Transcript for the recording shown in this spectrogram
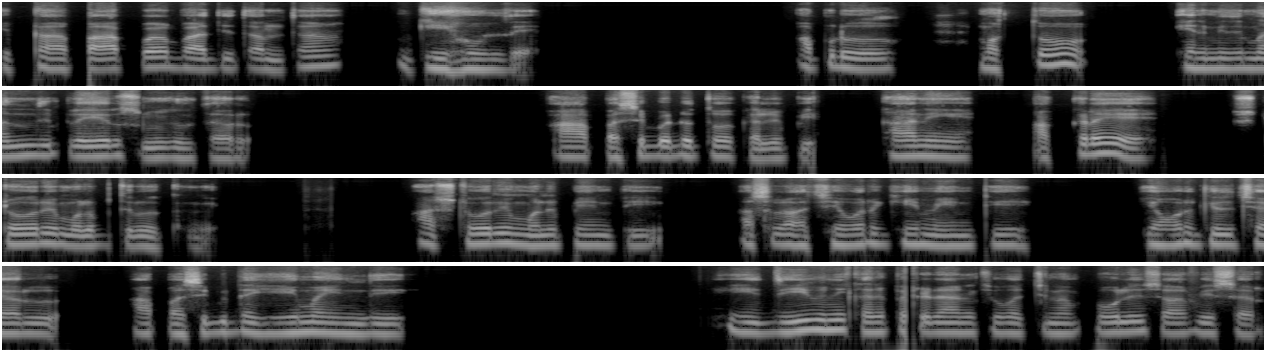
ఇక పాప బాధ్యత అంతా గీహూల్దే అప్పుడు మొత్తం ఎనిమిది మంది ప్లేయర్స్ మిగులుతారు. ఆ పసిబిడ్డతో కలిపి. కానీ అక్కడే స్టోరీ మలుపు తిరుగుతుంది. ఆ స్టోరీ మలుపేంటి? అసలు ఆ చివరి గేమ్ ఏంటి? ఎవరు గెలిచారు? ఆ పసిబిడ్డ ఏమైంది? ఈ దీవిని కనిపెట్టడానికి వచ్చిన పోలీస్ ఆఫీసర్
